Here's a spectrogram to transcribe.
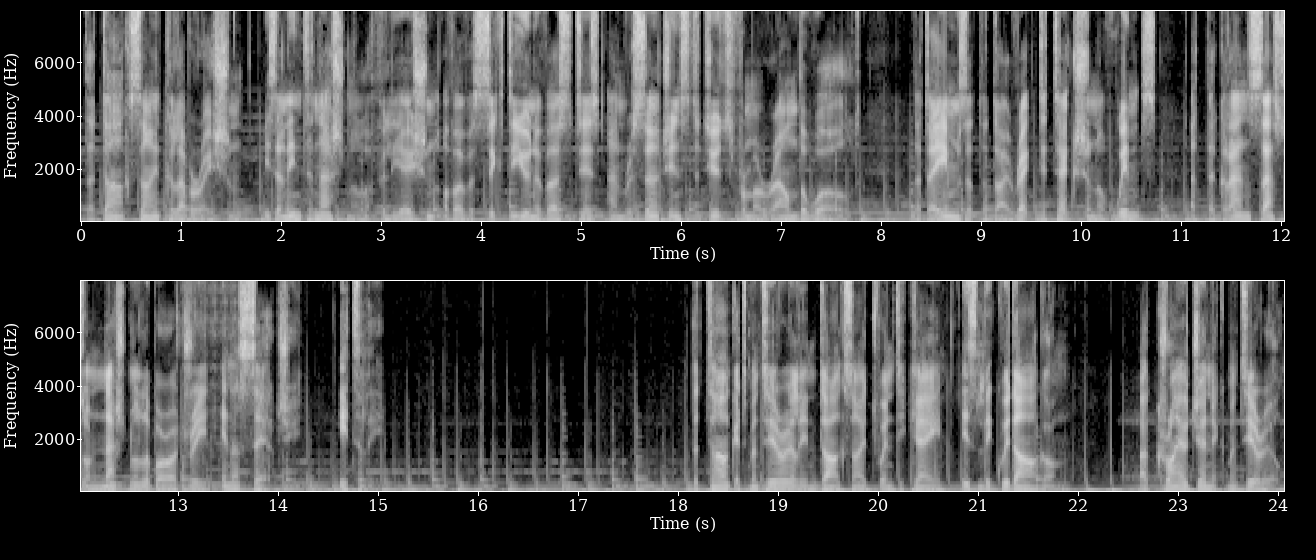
The DarkSide collaboration is an international affiliation of over 60 universities and research institutes from around the world that aims at the direct detection of WIMPs at the Gran Sasso National Laboratory in Assergi, Italy. The target material in DarkSide 20K is liquid argon, a cryogenic material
